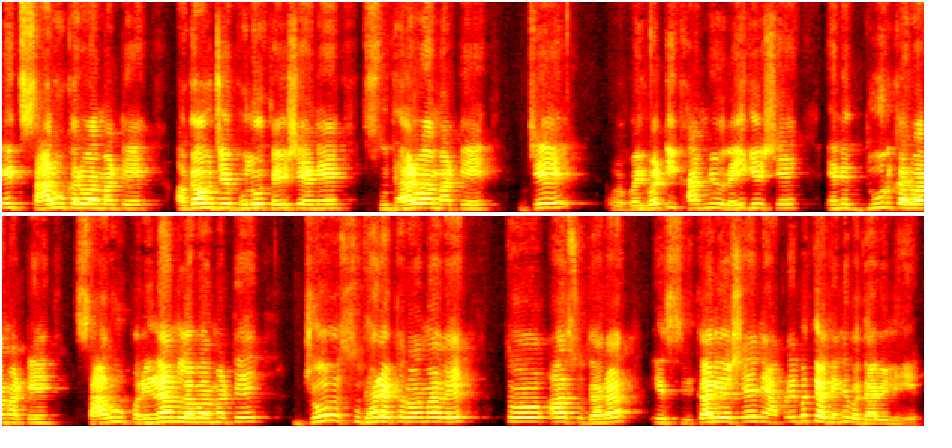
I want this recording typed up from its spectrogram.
કંઈક સારું કરવા માટે, અગાઉ જે ભૂલો થઈ છે એને સુધારવા માટે, જે વહીવટી ખામીઓ રહી ગઈ છે એને દૂર કરવા માટે, સારું પરિણામ લાવવા માટે, જો સુધારા કરવામાં આવે, તો આ સુધારા એ સ્વીકાર્ય છે અને આપણે બધા જ એને વધાવી લઈએ.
